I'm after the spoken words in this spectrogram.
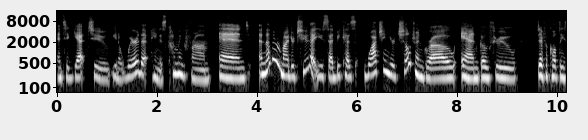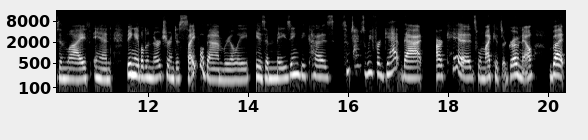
and to get to you know where that pain is coming from. And another reminder too that you said because watching your children grow and go through difficulties in life and being able to nurture and disciple them really is amazing because sometimes we forget that our kids, well, my kids are grown now, but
